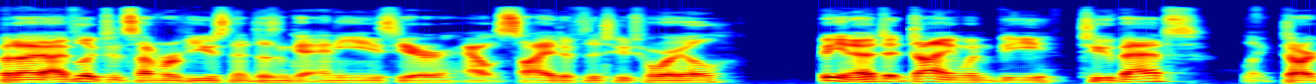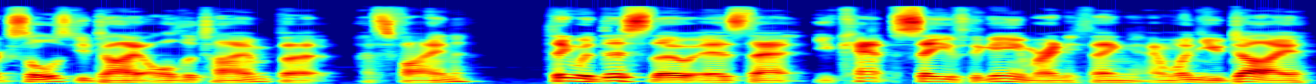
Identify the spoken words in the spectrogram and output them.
But I, have looked at some reviews and it doesn't get any easier outside of the tutorial. But you know, dying wouldn't be too bad. Like Dark Souls, you die all the time, but that's fine. Thing with this though is that you can't save the game or anything, and when you die,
